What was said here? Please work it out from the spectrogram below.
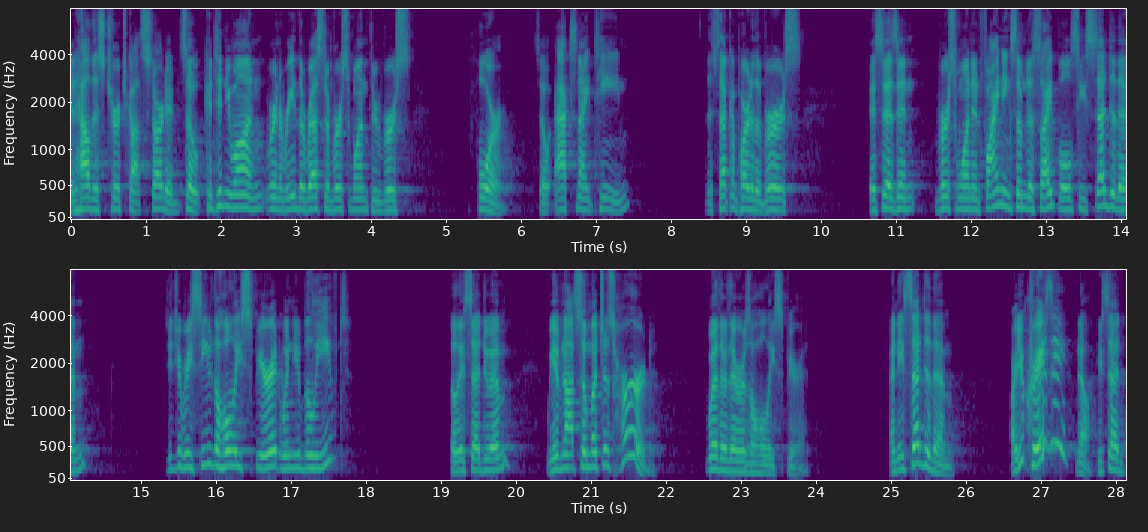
and how this church got started. So continue on. We're going to read the rest of verse 1 through verse 4. So Acts 19, the second part of the verse, it says in verse 1 And finding some disciples, he said to them, did you receive the Holy Spirit when you believed? So they said to him, We have not so much as heard whether there is a Holy Spirit. And he said to them, Are you crazy? No. He said,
